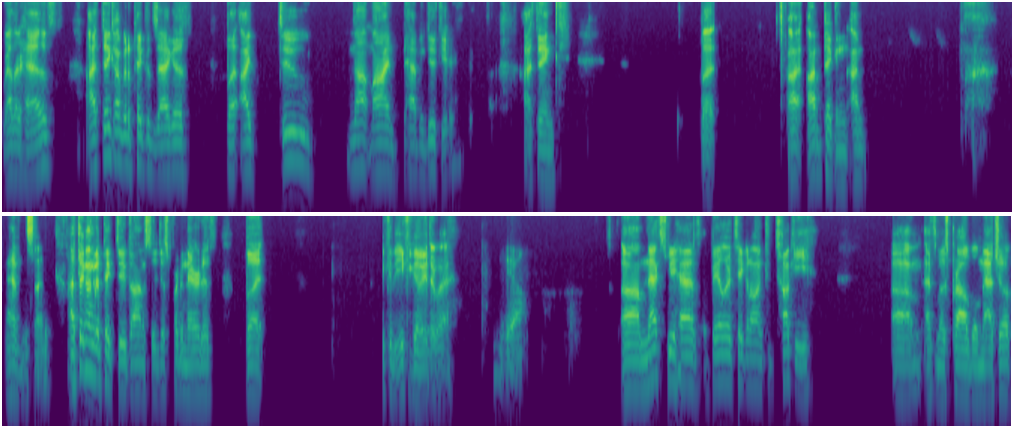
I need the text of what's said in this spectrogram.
rather have. I think I'm going to pick Gonzaga, but I do not mind having Duke here. I think, but I I'm picking I'm. I haven't decided. I think I'm gonna pick Duke honestly, just for the narrative, but it could it could go either way. Yeah. Um, next we have Baylor taking on Kentucky um, as the most probable matchup.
